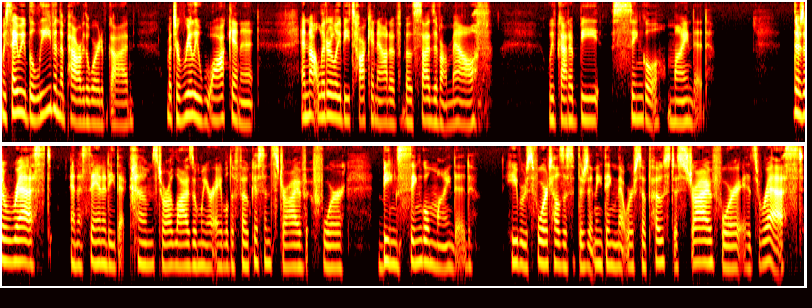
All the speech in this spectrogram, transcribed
We say we believe in the power of the Word of God, but to really walk in it and not literally be talking out of both sides of our mouth, we've got to be single minded. There's a rest and a sanity that comes to our lives when we are able to focus and strive for being single minded Hebrews 4 tells us if there's anything that we're supposed to strive for, it's rest.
